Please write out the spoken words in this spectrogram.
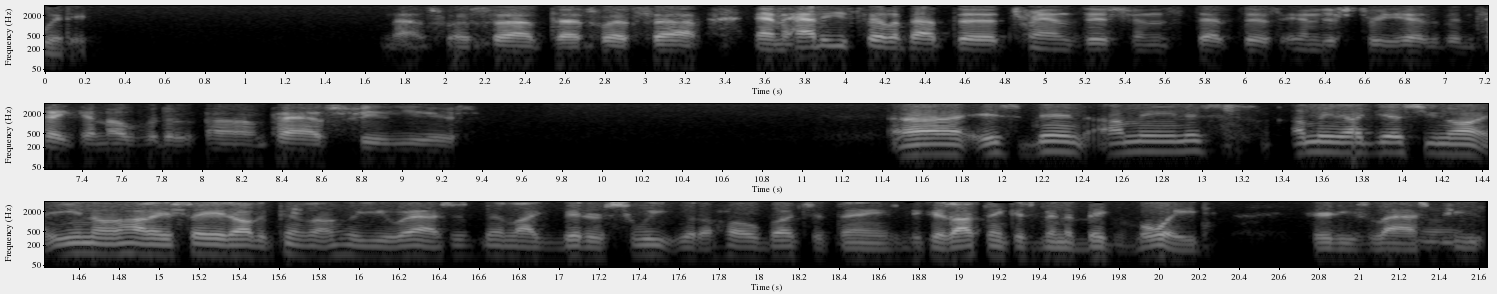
with it. That's what's up. That's what's up. And how do you feel about the transitions that this industry has been taking over the um, past few years? Uh, it's been. I mean, it's. I mean, I guess you know. You know how they say it all depends on who you ask. It's been like bittersweet with a whole bunch of things because I think it's been a big void here these last few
